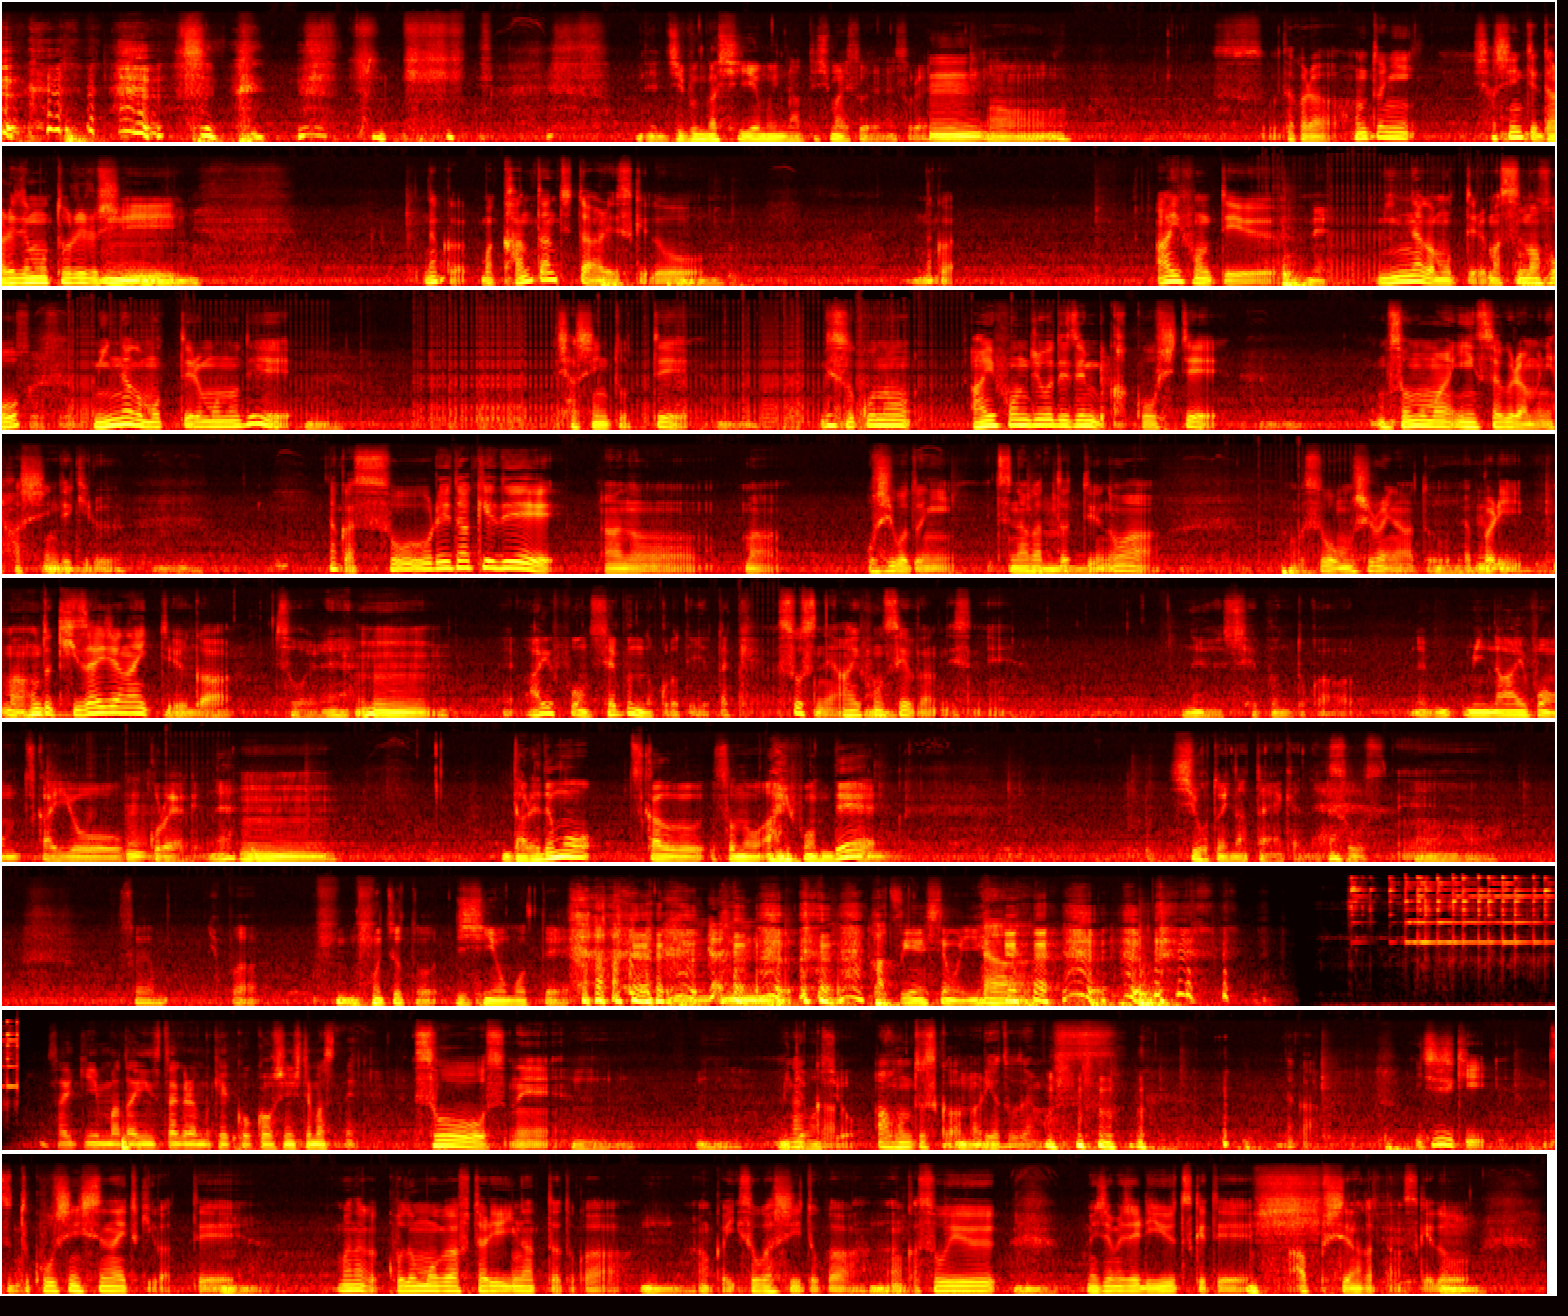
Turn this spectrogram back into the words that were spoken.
ね自分が CM になってしまいそうだよねそれ。ううん。んそうだから本当に写真って誰でも撮れるし、なんか、まあ、簡単って言ったらあれですけど、なんか iPhone っていううんね。みんなが持ってる、まあ、スマホみんなが持ってるものでうん。写真撮ってでそこの iPhone 上で全部加工してもうそのままインスタグラムに発信できる。なんかそれだけであのまあお仕事につながったっていうのはすごい面白いなと。やっぱりまあ本当機材じゃないっていうか。そうよね。うん。え iPhone7 の頃って言ったっけ？そうですね。iPhone7 ですね。ね7とか、ね、みんな iPhone 使いよう頃やけどね、うん。誰でも使うその iPhone で仕事になったんやけどね、そうですね。うん。それはやっぱもうちょっと自信を持って発言してもいい。最近またインスタグラム結構更新してますね。そうですね。うん。うん。見てますよ。あ本当ですか、うん。ありがとうございます。なんか一時期ずっと更新してない時があって、うん。まあなんか子供が2人になったとかうん。なんか忙しいとか、うん。なんかそういうめちゃめちゃ理由つけて アップしてなかったんですけど、うん。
